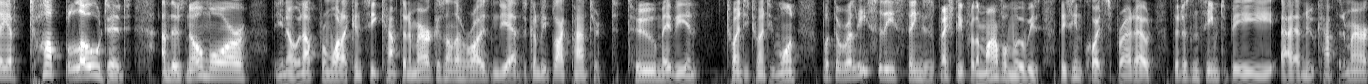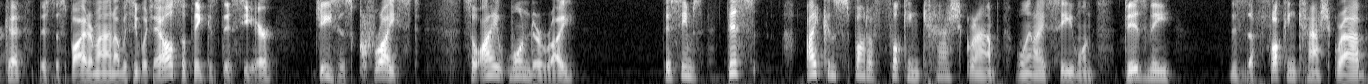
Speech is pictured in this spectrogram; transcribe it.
They have top loaded, and there's no more, you know, not from what I can see, Captain America's on the horizon. Yeah, there's going to be Black Panther 2 maybe in 2021. But the release of these things, especially for the Marvel movies, they seem quite spread out. There doesn't seem to be a new Captain America. There's the Spider Man, obviously, which I also think is this year. Jesus Christ. So I wonder, right? This seems this I can spot a fucking cash grab when I see one. Disney, this is a fucking cash grab.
